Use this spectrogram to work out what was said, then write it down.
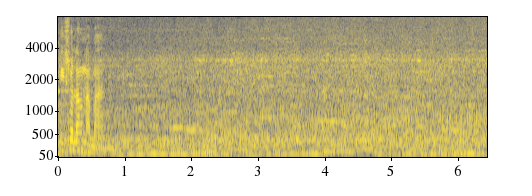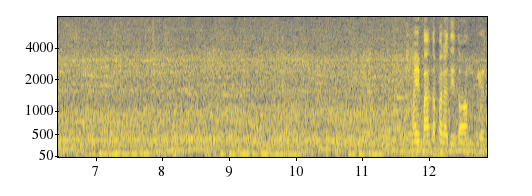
Tissue lang naman. May bata pala dito, ang cute.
